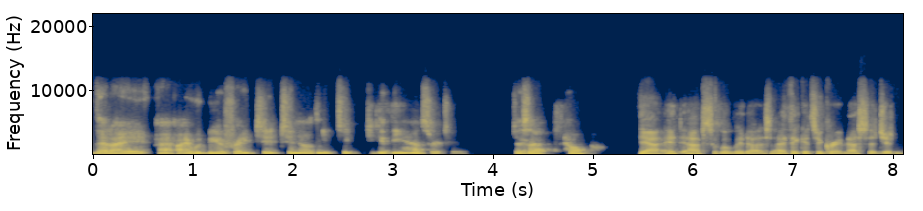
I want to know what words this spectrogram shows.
that I I would be afraid to to know the to, to give the answer to. Does Yeah. that help? Yeah, it absolutely does. I think it's a great message, and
